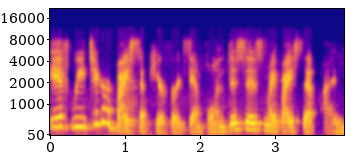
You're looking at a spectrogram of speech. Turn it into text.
if we take our bicep here, for example, and this is my bicep, I'm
